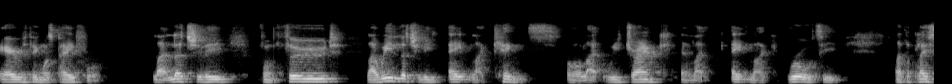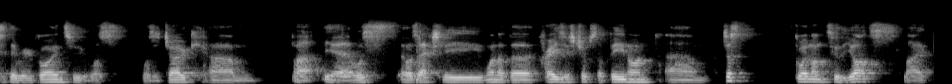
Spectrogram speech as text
Everything was paid for like literally from food. Like we literally ate like kings, or like we drank and like ate like royalty. Like the places that we were going to was was a joke. Um, but yeah, it was it was actually one of the craziest trips I've been on. Um, just going on to the yachts, like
